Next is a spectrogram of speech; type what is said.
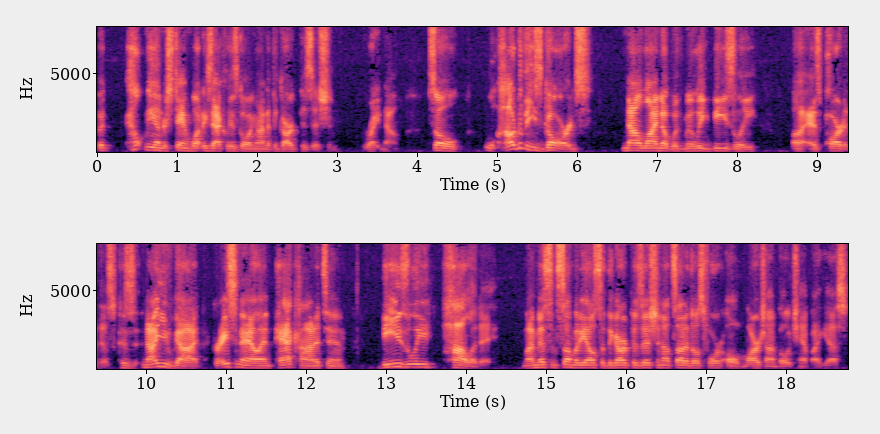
but help me understand what exactly is going on at the guard position right now. So how do these guards now line up with Malik Beasley uh, as part of this? Because now you've got Grayson Allen, Pat Connaughton, Beasley, Holiday. Am I missing somebody else at the guard position outside of those four? Oh, MarJon Beauchamp, I guess.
